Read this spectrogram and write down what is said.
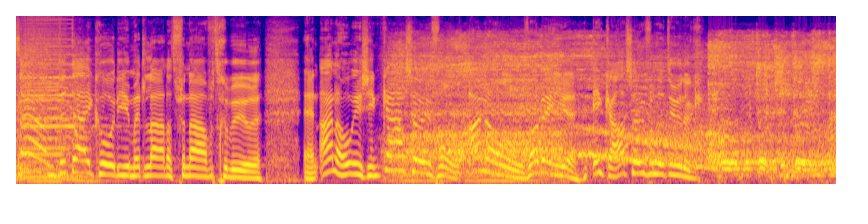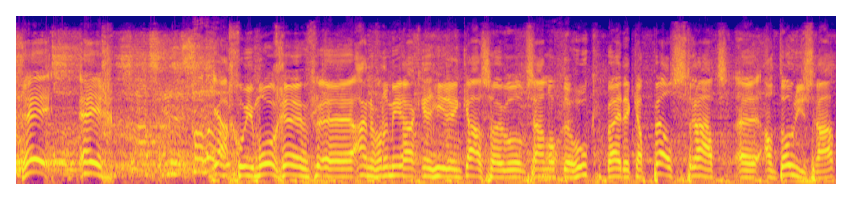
ta. De dijk hoorde je met Laat het vanavond gebeuren. En Arno is in Kaatsheuvel. Arno, waar ben je? In Kaatsheuvel natuurlijk. Hey, hey. Ja, goedemorgen. eh Arne van der Meerakker hier in Kaatsheuvel. We staan op de hoek bij de Kapelstraat, eh Antoniusstraat.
